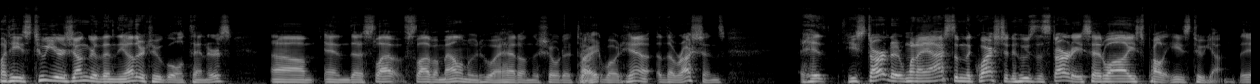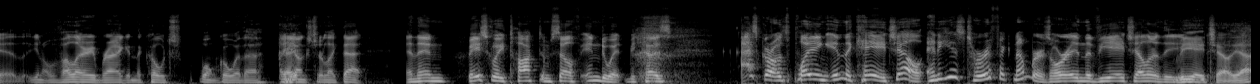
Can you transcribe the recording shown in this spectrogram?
But he's two years younger than the other two goaltenders. Um, and uh, Slav, Slava Malamud, who I had on the show to talk Right. about him, the Russians, his he started when I asked him the question, "Who's the starter?" He said, "Well, he's probably he's too young. The, you know, Valery Bragin the coach won't go with a, a Okay. youngster like that." And then basically talked himself into it because Askarov's playing in the KHL and he has terrific numbers, or in the VHL or the VHL, yeah.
